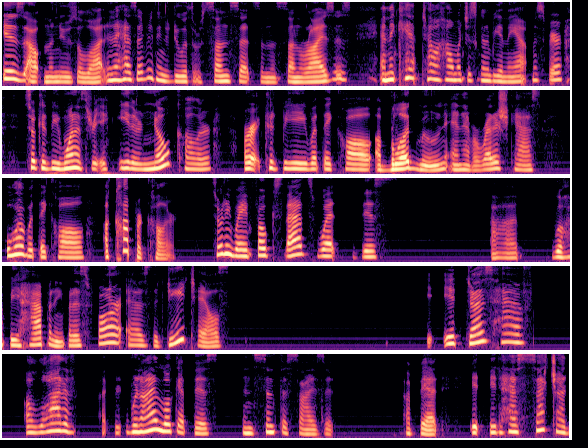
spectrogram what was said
is out in the news a lot, and it has everything to do with the sunsets and the sunrises. And they can't tell how much is going to be in the atmosphere, so it could be one of three: either no color, or it could be what they call a blood moon and have a reddish cast, or what they call a copper color. So anyway, folks, that's what this uh, will be happening. But as far as the details, it does have a lot of. When I look at this and synthesize it a bit, it, it has such a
